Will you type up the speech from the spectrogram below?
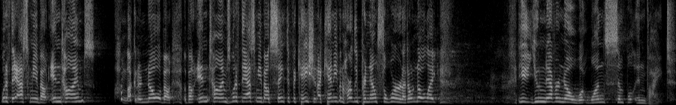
what if they ask me about end times? I'm not going to know about, about end times. What if they ask me about sanctification? I can't even hardly pronounce the word. I don't know, like, you, you never know what one simple invite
